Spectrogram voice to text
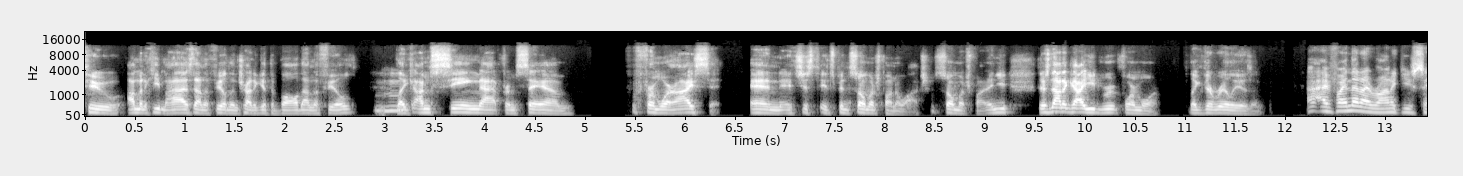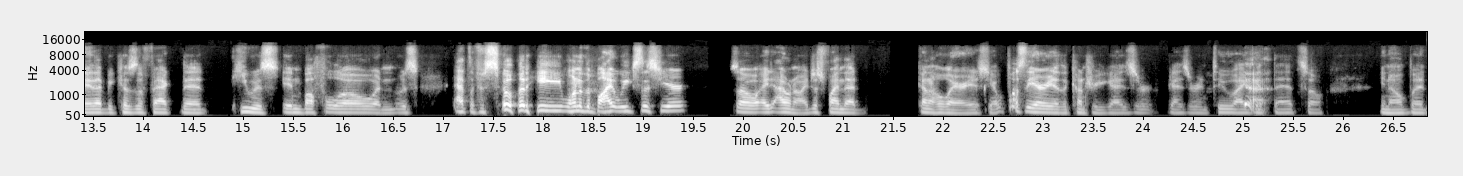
to I'm going to keep my eyes down the field and try to get the ball down the field. Mm-hmm. Like I'm seeing that from Sam from where I sit. And it's just it's been so much fun to watch. So much fun. And you there's not a guy you'd root for more. Like there really isn't. I find that ironic you say that because the fact that he was in Buffalo and was at the facility one of the bye weeks this year. So I, I don't know. I just find that kind of hilarious. You know, plus the area of the country you guys are guys are in too. I yeah. get that. So, you know, but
